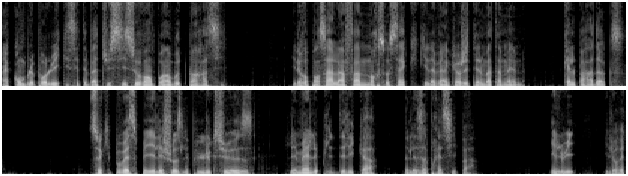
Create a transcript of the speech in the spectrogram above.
Un comble pour lui qui s'était battu si souvent pour un bout de pain rassis. Il repensa à l'infâme morceau sec qu'il avait ingurgité le matin même. Quel paradoxe Ceux qui pouvaient se payer les choses les plus luxueuses, les mets les plus délicats, ne les apprécient pas. Et lui, il aurait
